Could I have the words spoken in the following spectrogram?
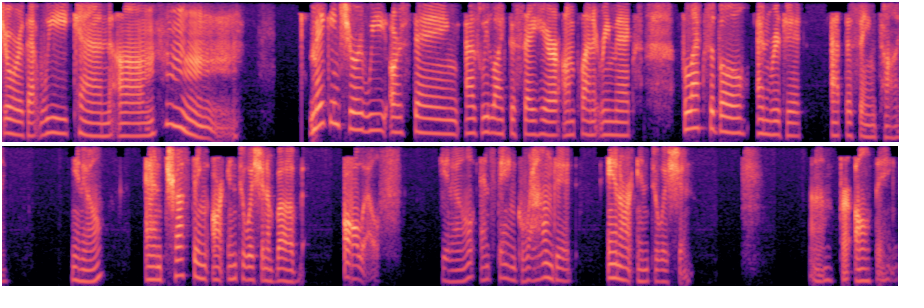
sure that we can, um, hmm, making sure we are staying, as we like to say here on Planet Remix, flexible and rigid at the same time, you know, and trusting our intuition above all else, you know, and staying grounded in our intuition um, for all things.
